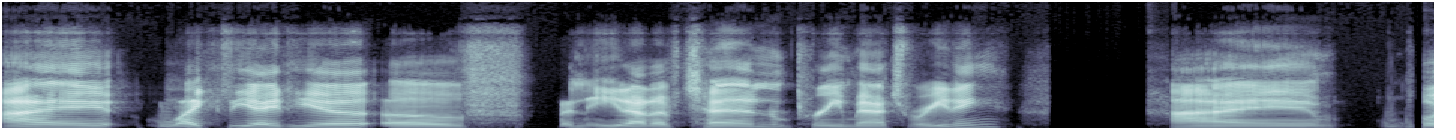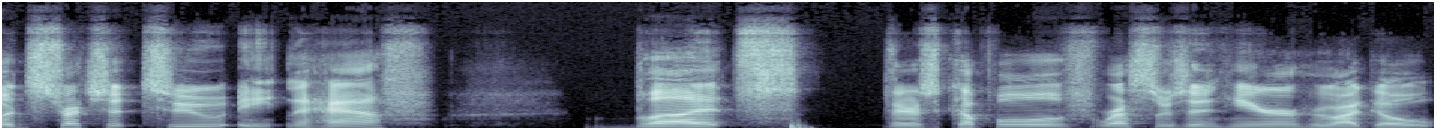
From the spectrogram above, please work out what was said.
I like the idea of an 8 out of 10 pre match rating. I would stretch it to 8.5, but there's a couple of wrestlers in here who I go,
